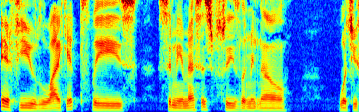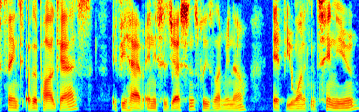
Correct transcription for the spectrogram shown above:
If you like it, please send me a message. Please let me know what you think of the podcast. If you have any suggestions, please let me know. If you want to continue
